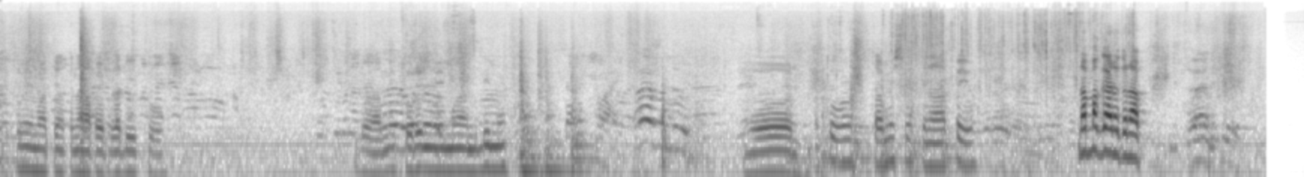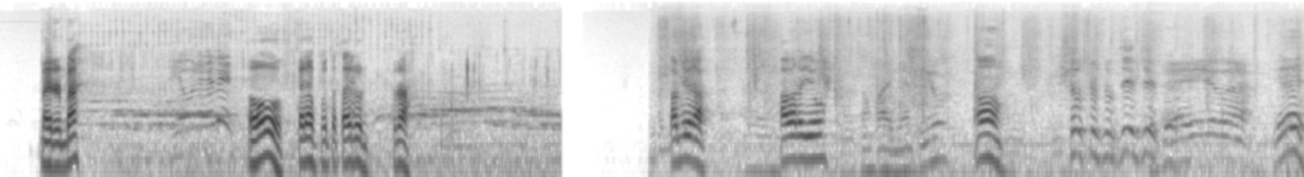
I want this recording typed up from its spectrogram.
Ito may mga tinapay pala dito. Dami. Ito rin may mga ano din. Oh. Yun. Ito. oh, Tamis yung tinapay. Oh. Nap, magkano ito nap? Mayroon ba? Oo, tara punta tayo doon. Tara. Camera. How are you? I'm fine, and you? Oh. Show, show, show, Jib, Jib. Yes.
